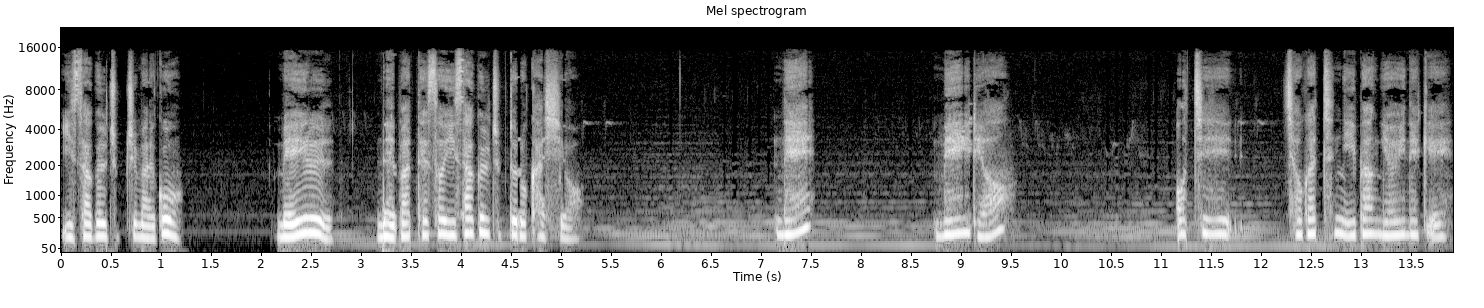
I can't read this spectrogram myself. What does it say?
이삭을 줍지 말고 매일 내 밭에서 이삭을 줍도록 하시오. 네? 매일요? 어찌 저 같은 이방 여인에게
